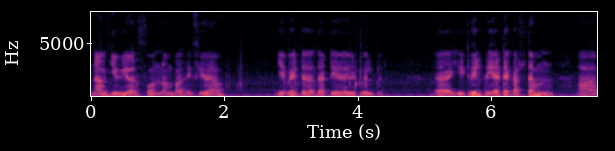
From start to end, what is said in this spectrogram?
Now give your phone number if you have. Give it uh, that uh, it will uh, it will create a custom uh,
